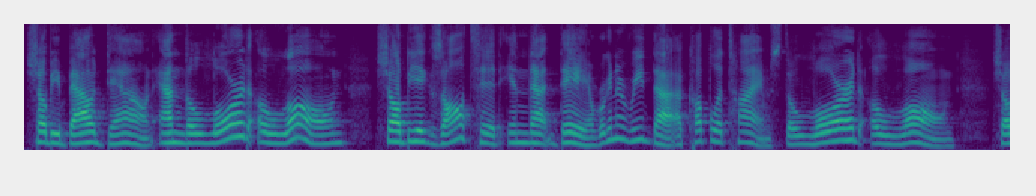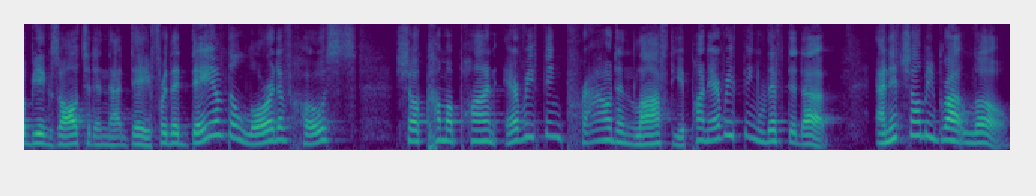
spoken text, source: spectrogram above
shall be bowed down, and the Lord alone shall be exalted in that day. And we're going to read that a couple of times. The Lord alone shall be exalted in that day. For the day of the Lord of hosts shall come upon everything proud and lofty, upon everything lifted up, and it shall be brought low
